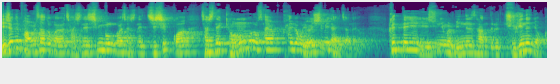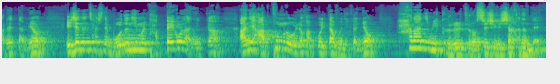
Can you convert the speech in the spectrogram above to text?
이전에 바울 사도가요, 자신의 신분과 자신의 지식과 자신의 경험으로 사역하려고 열심히 다했잖아요. 그때의 예수님을 믿는 사람들을 죽이는 역할을 했다면, 이제는 자신의 모든 힘을 다 빼고 나니까, 아니, 아픔을 오히려 갖고 있다 보니까요, 하나님이 그를 들어 쓰시기 시작하는데,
